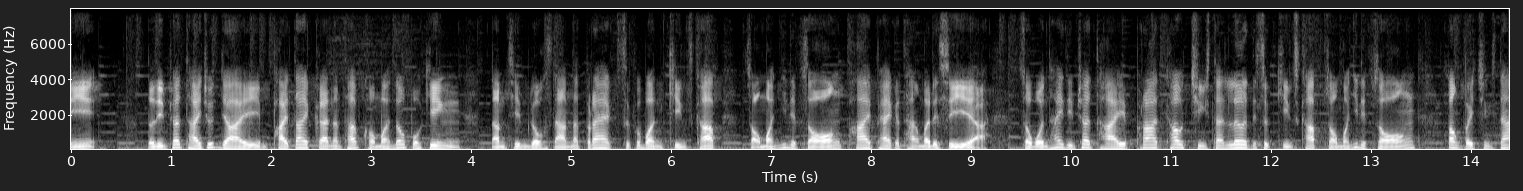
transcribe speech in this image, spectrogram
นี้โดยทีมชาติไทยชุดใหญ่ภายใต้การนำทัพของมาโนโพลกิ้งนำทีมลงสนามนัดแรกศึกฟุตบอลคิงส์คัพ2022 พ่ายแพ้กับทางมาเลเซีย ส่งผลให้ทีมชาติไทยพลาดเข้าชิงชนะเลิศในศึกคิงส์คัพ 2022 ต้องไปชิงชนะ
